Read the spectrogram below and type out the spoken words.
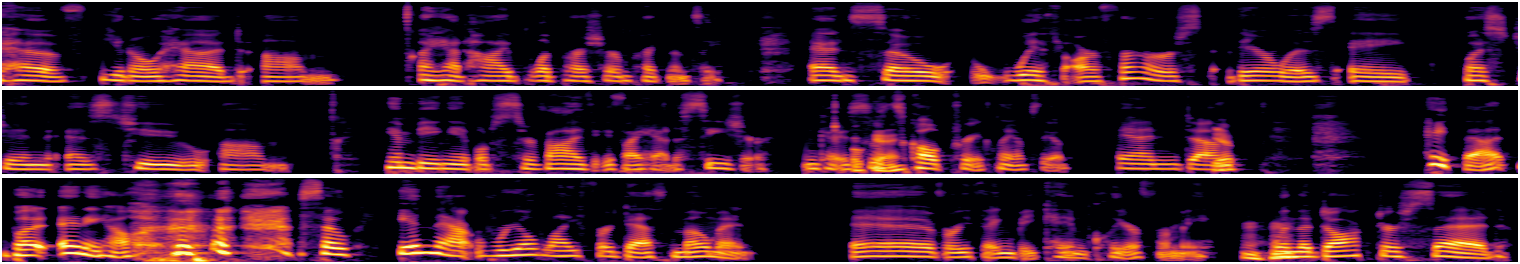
have, you know, had um, I had high blood pressure in pregnancy, and so with our first, there was a question as to um, him being able to survive if I had a seizure. Okay, so Okay. it's called preeclampsia, and um, Yep. hate that. But anyhow, so in that real life or death moment, everything became clear for me. When the doctor said,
